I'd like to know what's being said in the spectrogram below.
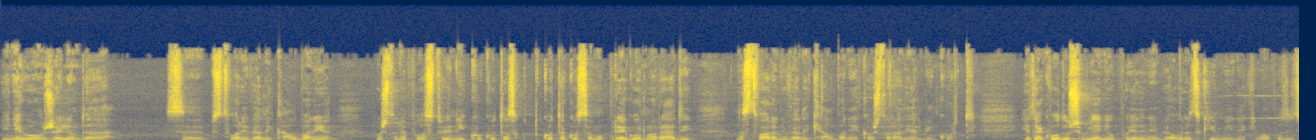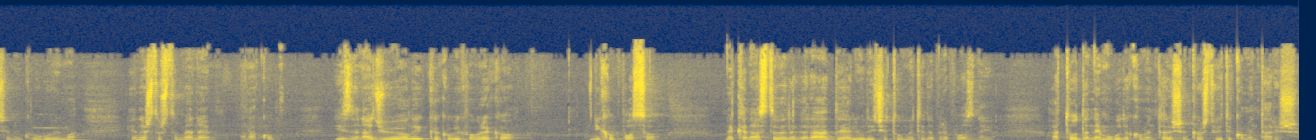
i njegovom željom da se stvori velika Albanija, pošto ne postoji niko ko, ta, ko tako samopregorno radi na stvaranju velike Albanije kao što radi Albin Kurti. I takvo oduševljenje u pojedinim beogradskim i nekim opozicijalnim krugovima je nešto što mene onako iznenađuju, ali kako bih vam rekao, njihov posao. Neka nastave da ga rade, a ljudi će to umeti da prepoznaju. A to da ne mogu da komentarišem, kao što vidite, komentarišem.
